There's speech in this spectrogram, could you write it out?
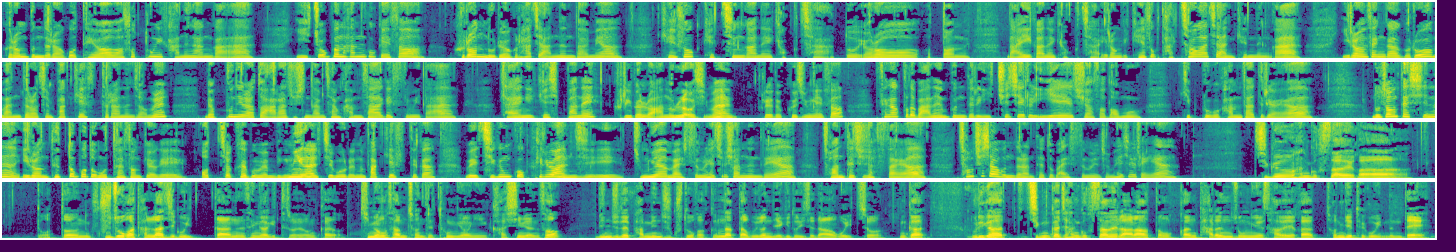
그런 분들하고 대화와 소통이 가능한가. 이 좁은 한국에서 그런 노력을 하지 않는다면 계속 계층 간의 격차, 또 여러 어떤 나이 간의 격차, 이런 게 계속 닫혀가지 않겠는가, 이런 생각으로 만들어진 팟캐스트라는 점을 몇 분이라도 알아주신다면 참 감사하겠습니다. 다행히 게시판에 글이 별로 안 올라오지만, 그래도 그 중에서 생각보다 많은 분들이 이 취지를 이해해 주셔서 너무 기쁘고 감사드려요. 노정태 씨는 이런 듣도 보도 못한 성격에 어떻게 보면 밍밍할지 모르는 팟캐스트가 왜 지금 꼭 필요한지 중요한 말씀을 해주셨는데요. 저한테 주셨어요. 청취자분들한테도 말씀을 좀 해주세요. 지금 한국 사회가 어떤 구조가 달라지고 있다는 생각이 들어요. 그러니까 김영삼 전 대통령이 가시면서 민주 대 반민주 구도가 끝났다 뭐 이런 얘기도 이제 나오고 있죠. 그러니까 우리가 지금까지 한국 사회를 알아왔던 것과는 다른 종류의 사회가 전개되고 있는데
